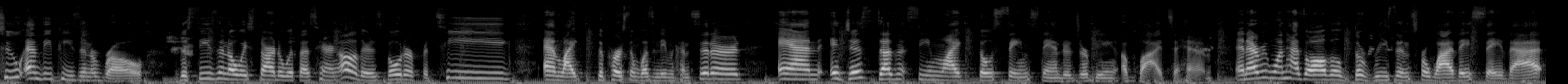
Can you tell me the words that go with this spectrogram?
two MVPs in a row. The season always started with us hearing, oh, there's voter fatigue, and like the person wasn't even considered. And it just doesn't seem like those same standards are being applied to him. And everyone has all the, the reasons for why they say that.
